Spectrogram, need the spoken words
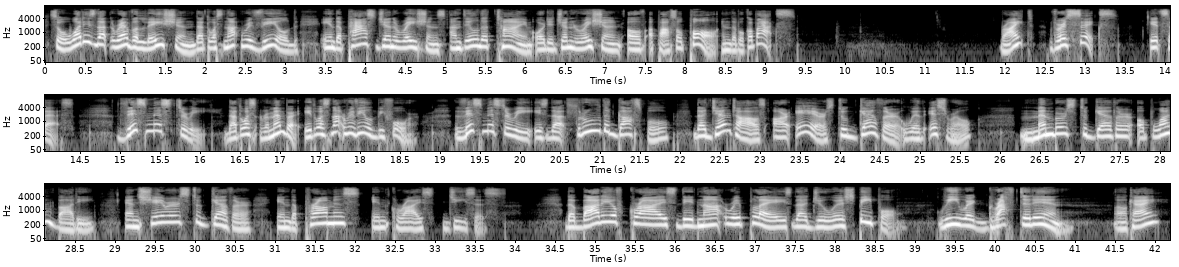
So, what is that revelation that was not revealed in the past generations until the time or the generation of Apostle Paul in the book of Acts? Right? Verse 6, it says, This mystery that was, remember, it was not revealed before. This mystery is that through the gospel, the Gentiles are heirs together with Israel, members together of one body, and sharers together in the promise in Christ Jesus. The body of Christ did not replace the Jewish people. We were grafted in. Okay?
